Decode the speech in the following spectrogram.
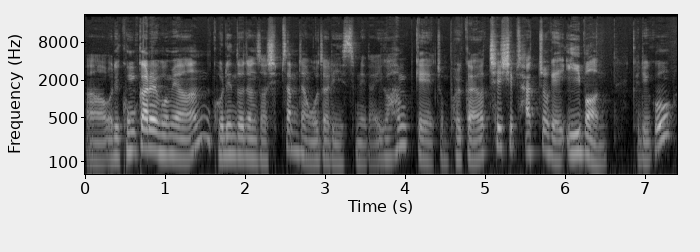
어, 우리 공가를 보면 고린도전서 13장 5절이 있습니다. 이거 함께 좀 볼까요? 74쪽에 2번 그리고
